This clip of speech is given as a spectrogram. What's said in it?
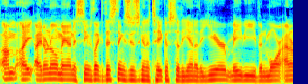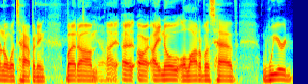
Um, I I don't know, man. It seems like this thing's just gonna take us to the end of the year, maybe even more. I don't know what's happening, but um, I, I I know a lot of us have weird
